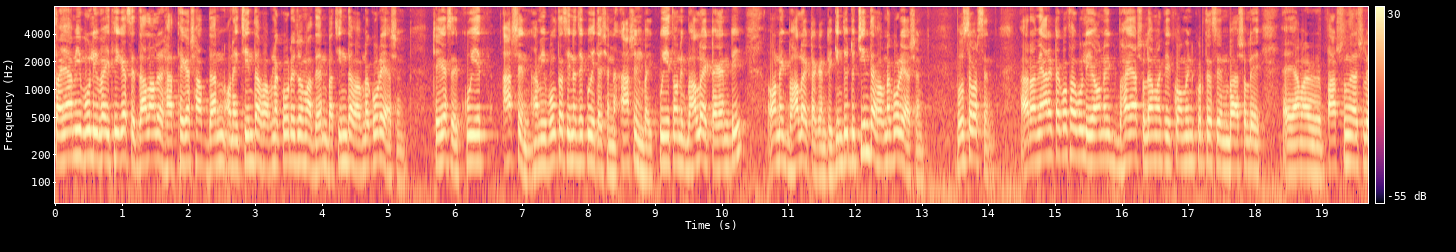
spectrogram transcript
তাই আমি বলি, ভাই, ঠিক আছে, দালালের হাত থেকে সাবধান, অনেক চিন্তা ভাবনা করে জমা দেন বা চিন্তা ভাবনা করে আসেন। ঠিক আছে, কুয়েত আসেন। আমি বলতেছি না যে কুয়েত আসেন না, আসেন ভাই। কুয়েত অনেক ভালো একটা কান্ট্রি অনেক ভালো একটা কান্ট্রি কিন্তু একটু চিন্তা ভাবনা করে আসেন। বুঝতে পারছেন? আর আমি আরেকটা কথা বলি, অনেক ভাই আসলে আমাকে কমেন্ট করতেছেন বা আসলে আমার পার্সোনাল আসলে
